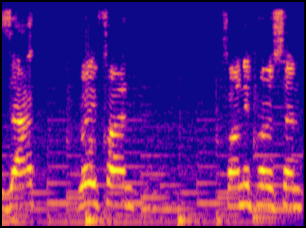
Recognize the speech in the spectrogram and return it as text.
Zach, great friend, funny person,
